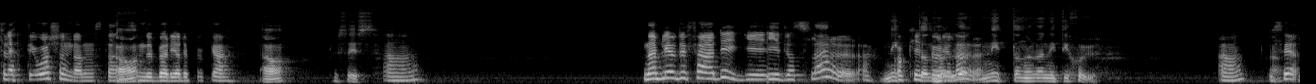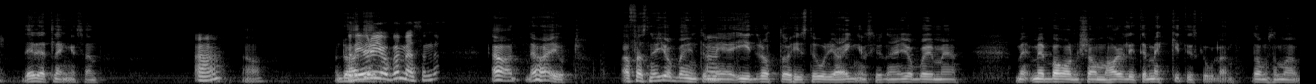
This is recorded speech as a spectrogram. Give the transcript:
30 år sedan då nästan ja. som du började plugga. Ja, precis. Ja. När blev du färdig idrottslärare då? 1900, och historielärare? 1997. Ja, du ser. Ja, det är rätt länge sedan. Ja. ja. Och, det har du jobbat med sen då? Ja, det har jag gjort. Ja, fast nu jobbar jag inte ja. med idrott och historia och engelska utan jag jobbar ju med, med, med, barn som har det lite mäckigt i skolan. De som har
